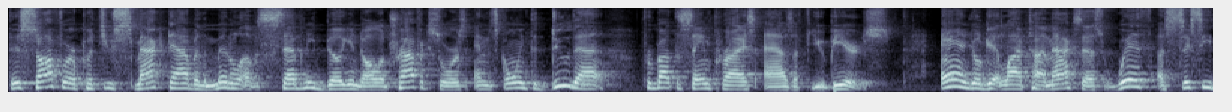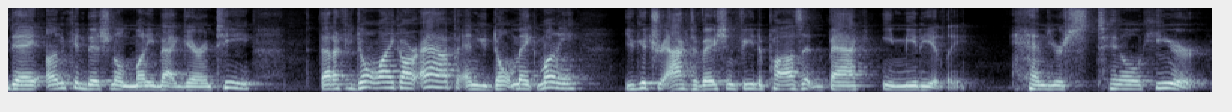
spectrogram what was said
This software puts you smack dab in the middle of a $70 billion traffic source and it's going to do that for about the same price as a few beers and you'll get lifetime access with a 60-day unconditional money-back guarantee that if you don't like our app and you don't make money, you get your activation fee deposit back immediately. And you're still here.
